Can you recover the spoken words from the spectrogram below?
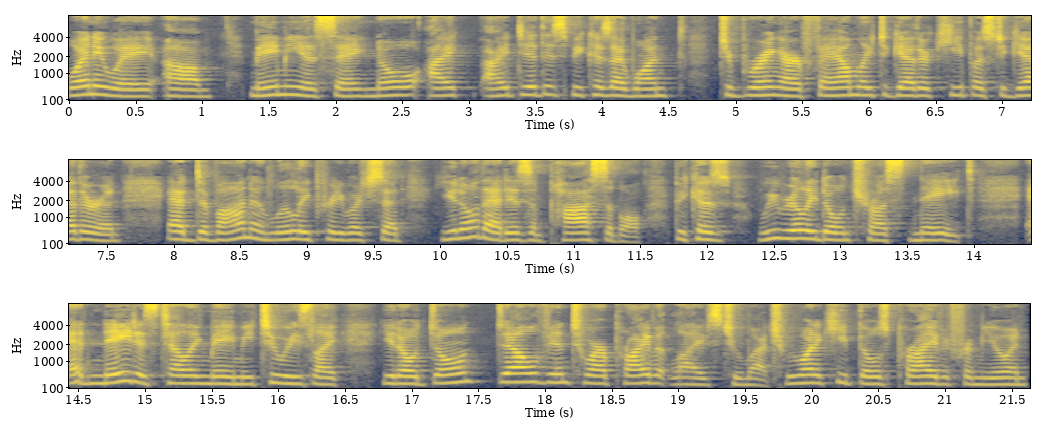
Well, anyway, um, Mamie is saying, No, I, I did this because I want to bring our family together, keep us together. And, and Devon and Lily pretty much said, You know, that isn't possible because we really don't trust Nate. And Nate is telling Mamie too, he's like, you know, don't delve into our private lives too much. We want to keep those private from you. And,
